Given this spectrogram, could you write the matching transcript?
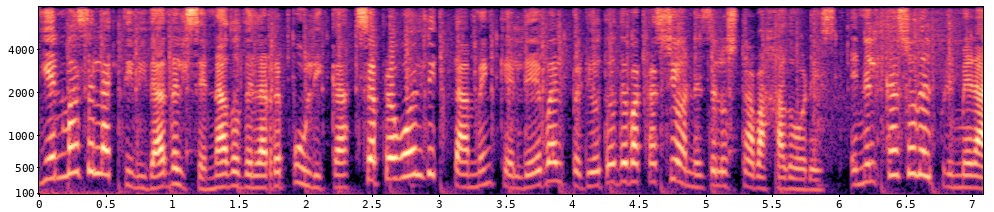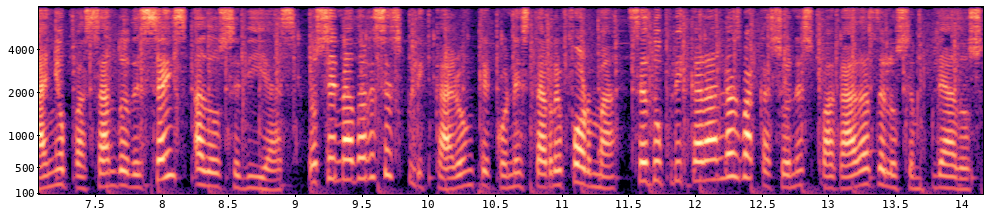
Y en más de la actividad del Senado de la República, se aprobó el dictamen que eleva el periodo de vacaciones de los trabajadores. En el caso del primer año pasando de 6 a 12 días, los senadores explicaron que con esta reforma se duplicarán las vacaciones pagadas de los empleados,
